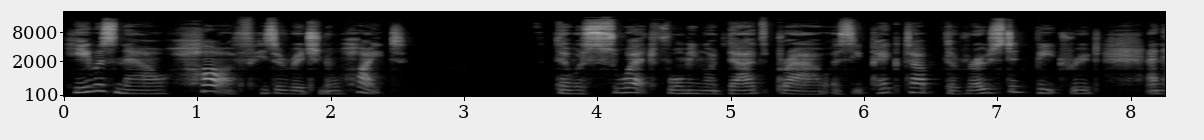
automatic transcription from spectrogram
He was now half his original height. There was sweat forming on Dad's brow as he picked up the roasted beetroot and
